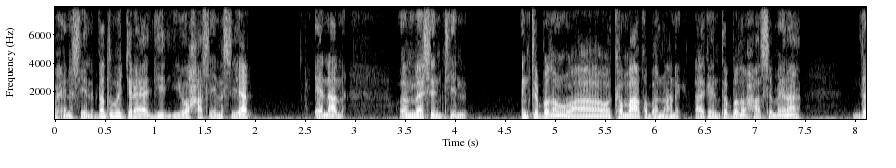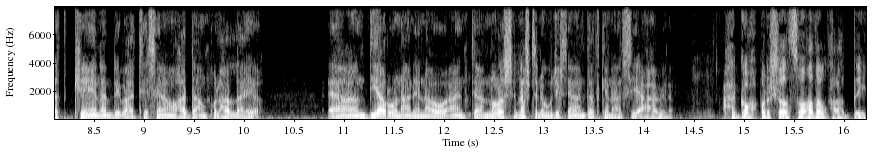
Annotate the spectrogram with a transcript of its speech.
waxayna siina dad waa jiraan hadiyad iyo waxaas ina siiyaan. Enaan waa maasantiin inta badan waa kama anig laakiin inta badan waxaa sameynaa dadkeena dhibaataysan oo hadda aan kula hadlayo aan diyaar u naanina oo inta nolosha naftana ugu jirta inaan dadkana sii caawino. Xagga waxbarashada soo hadal qaaday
